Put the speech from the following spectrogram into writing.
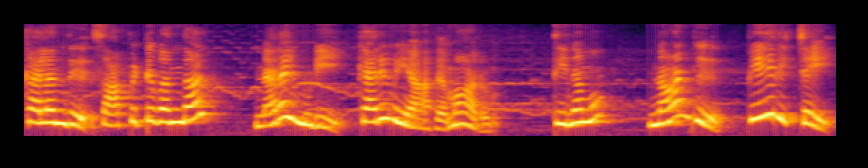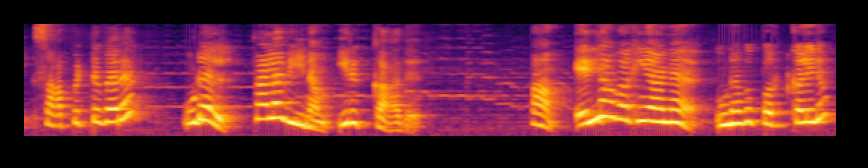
கலந்து சாப்பிட்டு வந்தால் நரைமுடி கருமையாக மாறும். தினமும் நான்கு பேரிச்சை சாப்பிட்டு வர உடல் பலவீனம் இருக்காது. ஆம் எல்லா வகையான உணவுப் பொருட்களிலும்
